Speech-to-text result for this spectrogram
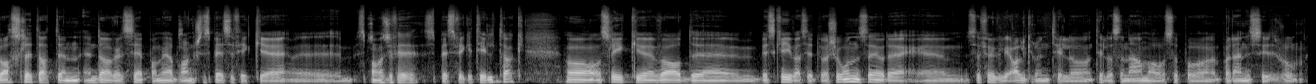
varslet at en, da vil se på mer bransjespesifikke, eh, bransjespesifikke tiltak. Og, Slik eh, Vard eh, beskriver situasjonen, så er jo det selvfølgelig all grunn til å, til å se nærmere også på, på, denne situasjonen.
